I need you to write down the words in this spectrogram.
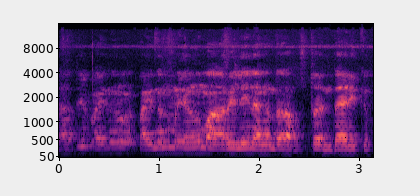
രാത്രി പതിനൊന്ന് പതിനൊന്ന് മണി ഞങ്ങൾ മാറിയില്ലെങ്കിൽ ഞങ്ങളുടെ അവസ്ഥ എന്തായിരിക്കും?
